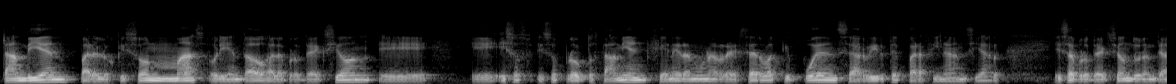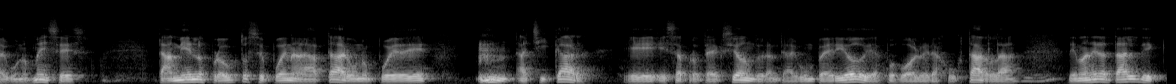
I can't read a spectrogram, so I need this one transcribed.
También para los que son más orientados a la protección, eh, eh, esos, esos productos también generan una reserva que pueden servirte para financiar esa protección durante algunos meses. También los productos se pueden adaptar, uno puede achicar eh, esa protección durante algún periodo y después volver a ajustarla, de manera tal de,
